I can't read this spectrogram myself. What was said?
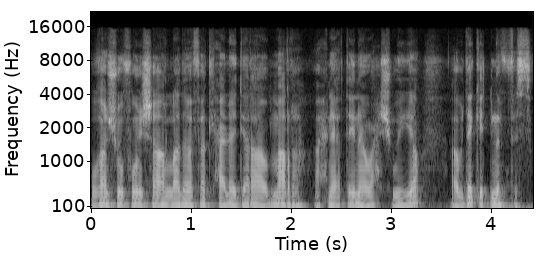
وغنشوفو إن شاء الله. دابا في هاد الحالة هادي راه مرة إحنا عطيناه واحد شوية بدا كيتنفس.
